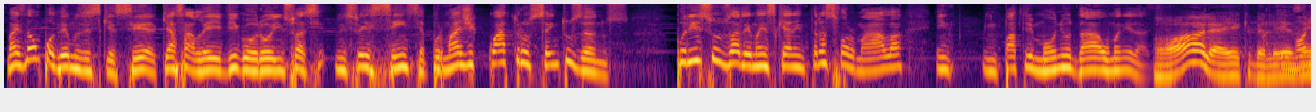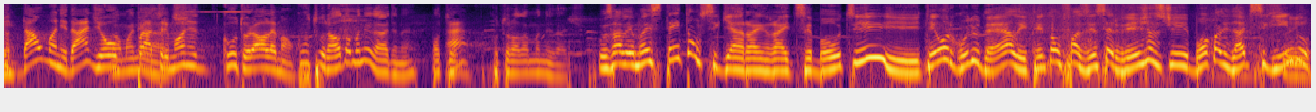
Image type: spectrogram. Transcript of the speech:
Mas não podemos esquecer que essa lei vigorou em sua, em sua essência por mais de 400 anos. Por isso, os alemães querem transformá-la em, em patrimônio da humanidade. olha aí que beleza, Patrimônio hein? da humanidade ou Da humanidade. patrimônio cultural alemão? Cultural da humanidade, né? Patri- É? cultural da humanidade. Os alemães tentam seguir a Rheinheitsgebot e, e têm orgulho dela e tentam fazer cervejas de boa qualidade seguindo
